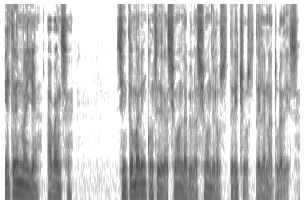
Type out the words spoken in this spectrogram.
El tren Maya avanza sin tomar en consideración la violación de los derechos de la naturaleza.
